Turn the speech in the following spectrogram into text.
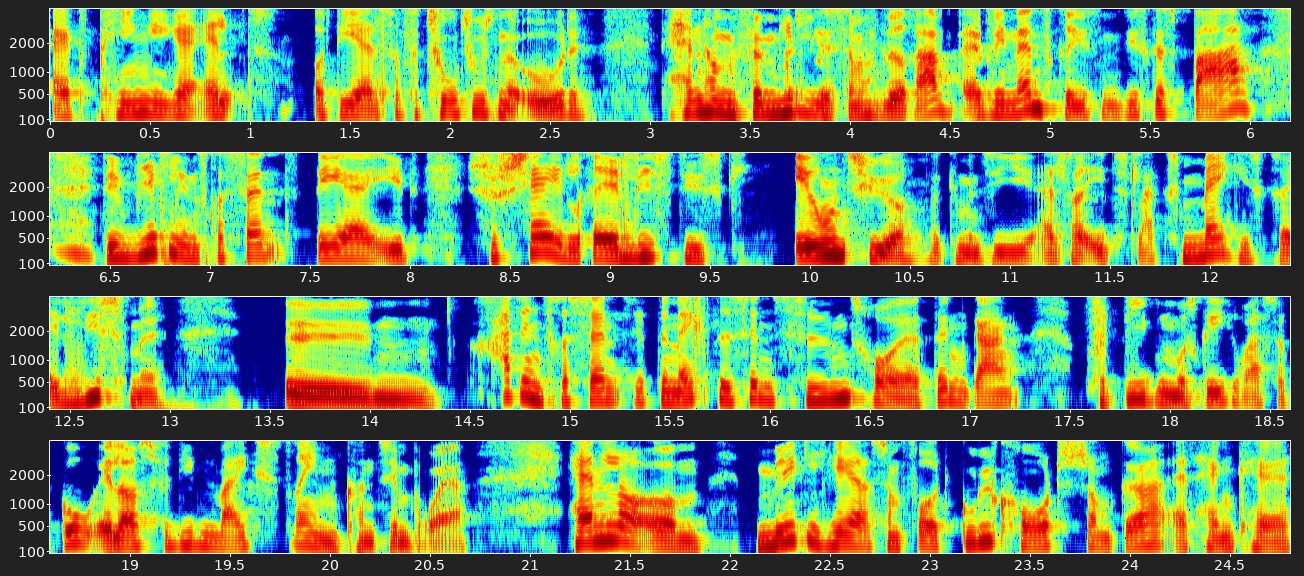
at penge ikke er alt, og det er altså fra 2008. Det handler om en familie, som er blevet ramt af finanskrisen. De skal spare. Det er virkelig interessant. Det er et socialrealistisk eventyr, hvad kan man sige, altså et slags magisk realisme. Øhm, ret interessant. Den er ikke blevet sendt siden, tror jeg, dengang, fordi den måske ikke var så god, eller også fordi den var ekstremt kontemporær. Handler om Mikkel her, som får et guldkort, som gør, at han kan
